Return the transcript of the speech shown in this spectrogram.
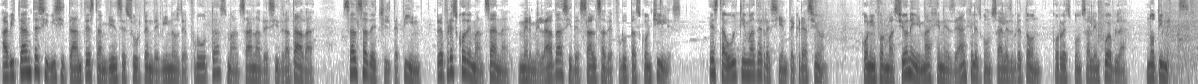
Habitantes y visitantes también se surten de vinos de frutas, manzana deshidratada, salsa de chiltepín, refresco de manzana, mermeladas y de salsa de frutas con chiles, esta última de reciente creación. Con información e imágenes de Ángeles González Bretón, corresponsal en Puebla, Notimex.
